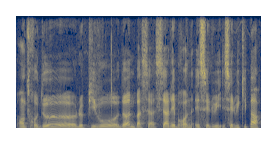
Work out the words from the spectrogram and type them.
entre deux, euh, le pivot donne, bah, c'est à Lebron et c'est lui, lui qui part.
